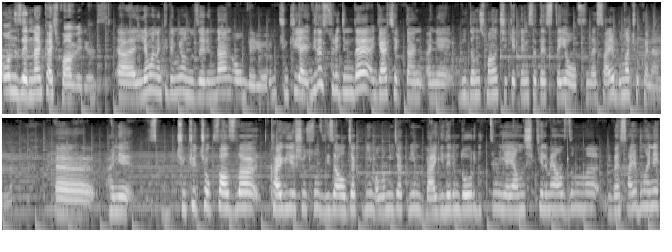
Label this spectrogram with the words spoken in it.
10 üzerinden kaç puan veriyoruz? Ee, Leman Akademi 10 üzerinden 10 veriyorum. Çünkü yani vize sürecinde gerçekten hani bu danışmanlık şirketlerinin size desteği olsun vesaire bunlar çok önemli. Ee, hani çünkü çok fazla kaygı yaşıyorsunuz. Vize alacak mıyım, alamayacak mıyım? Belgelerim doğru gitti mi? Ya yanlış kelime yazdım mı? Vesaire. Bunu hani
